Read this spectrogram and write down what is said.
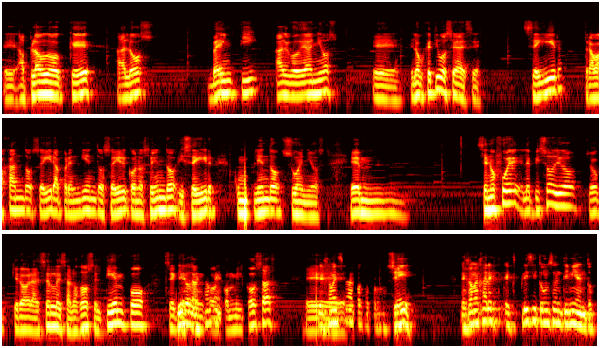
eh, aplaudo que a los 20 algo de años eh, el objetivo sea ese, seguir trabajando, seguir aprendiendo, seguir conociendo y seguir cumpliendo sueños. Em, se nos fue el episodio, yo quiero agradecerles a los dos el tiempo, sé que están con, mil cosas. Eh, déjame decir una cosa, por favor. Sí. Déjame dejar explícito un sentimiento.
